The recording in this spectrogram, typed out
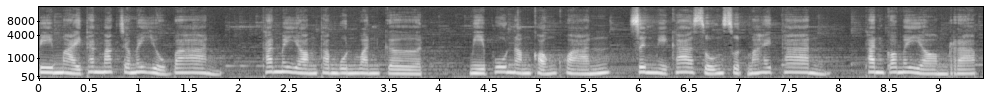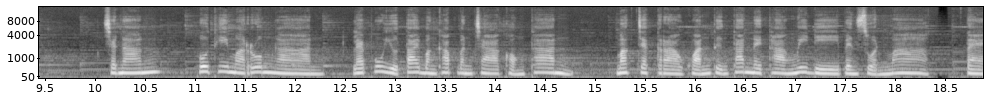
ปีใหม่ท่านมักจะไม่อยู่บ้าน ท่านไม่ยอมทำบุญวันเกิด มีผู้นำของขวัญซึ่งมีค่าสูงสุดมาให้ท่าน ท่านก็ไม่ยอมรับ ฉะนั้นผู้ที่มาร่วมงานและผู้อยู่ใต้บังคับบัญชาของท่าน มักจะกล่าวขวัญถึงท่านในทางไม่ดีเป็นส่วนมาก แต่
